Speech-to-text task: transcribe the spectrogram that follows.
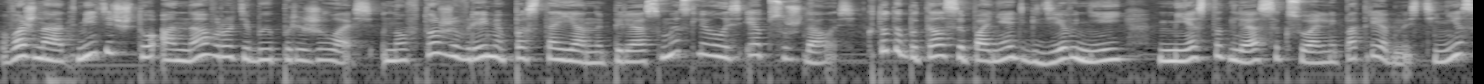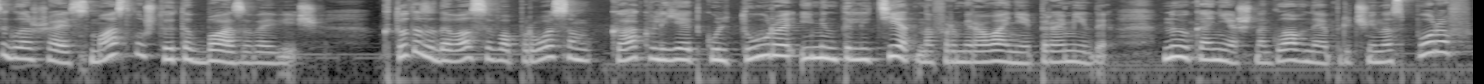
важно отметить, что она вроде бы прижилась, но в то же время постоянно переосмысливалась и обсуждалась. Кто-то пытался понять, где в ней место для сексуальной потребности, не соглашаясь с Маслоу, что это базовая вещь. Кто-то задавался вопросом, как влияет культура и менталитет на формирование пирамиды. Ну и, конечно, главная причина споров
